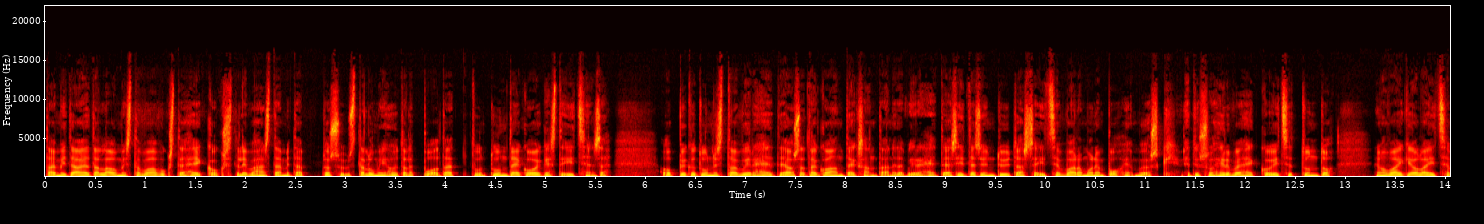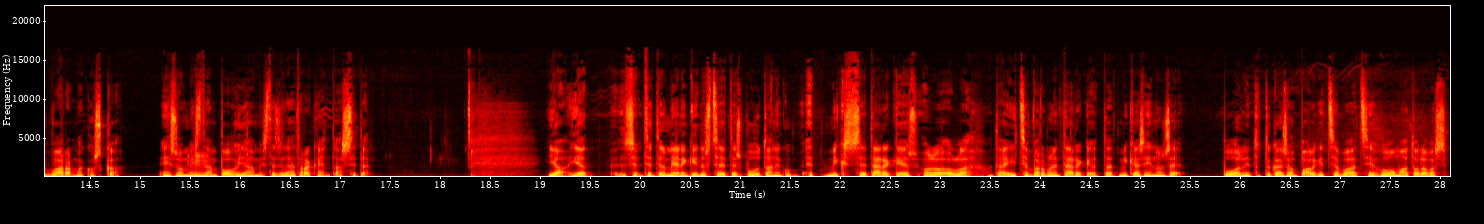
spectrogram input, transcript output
tai mitä ajatellaan omista vahvuuksista ja heikkouksista, eli vähän sitä, mitä tuossa sitä lumihuitalle puolta, että tunteeko oikeasti itsensä, oppiko tunnistaa virheitä ja osataako anteeksi antaa niitä virheitä, ja siitä syntyy tässä itsevarmuuden pohja myöskin. Että jos on hirveän heikko itsetunto, niin on vaikea olla itse varma, koska ei se ole mistään mm. pohjaa, mistä sä lähdet rakentaa sitä. Ja, ja sitten on mielenkiintoista se, että jos puhutaan, niin kuin, että miksi se tärkeys olla, olla tai itsevarmuuden tärkeyttä, että mikä siinä on se puoli, niin totta kai se on palkitsevaa, että se huomaat olevas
